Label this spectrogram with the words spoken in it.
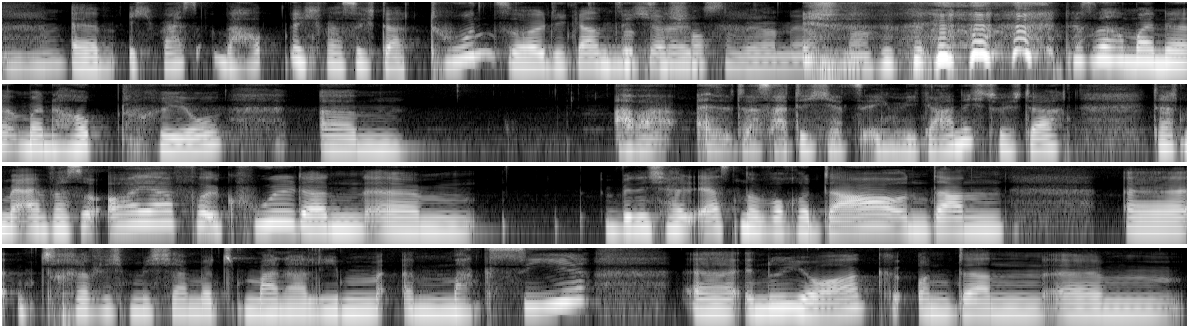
Mhm. Ähm, ich weiß überhaupt nicht, was ich da tun soll die ganze nicht Zeit. Nicht erschossen werden erstmal. das ist auch meine, mein Hauptprio. Ähm, aber also das hatte ich jetzt irgendwie gar nicht durchdacht. Ich dachte mir einfach so, oh ja, voll cool, dann ähm, bin ich halt erst eine Woche da und dann äh, treffe ich mich ja mit meiner lieben Maxi äh, in New York und dann ähm,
